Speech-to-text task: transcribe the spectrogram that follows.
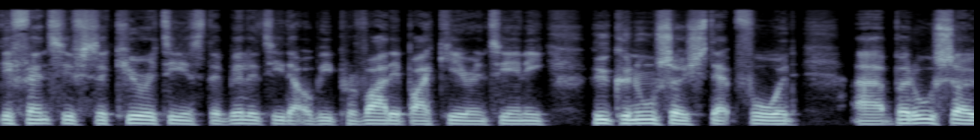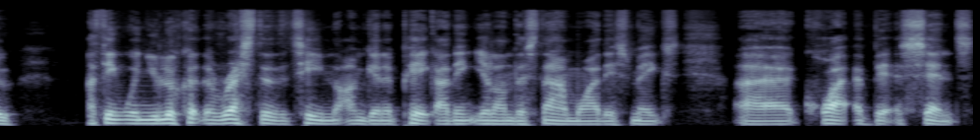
defensive security and stability that will be provided by Kieran Tierney, who can also step forward. Uh, but also, I think when you look at the rest of the team that I'm going to pick, I think you'll understand why this makes uh, quite a bit of sense.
